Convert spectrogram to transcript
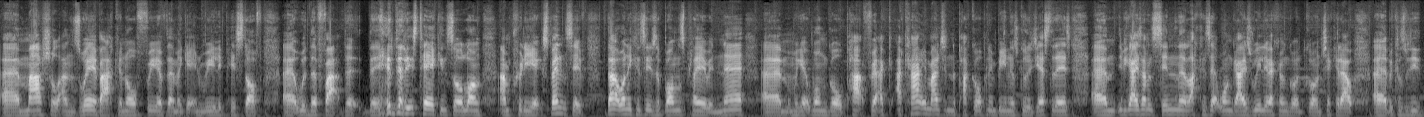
uh, Marshall, and Zweibach, and all three of them are getting really pissed off uh, with the fact that the, that it's taking so long and pretty expensive. That one you can see is a bronze player in there, um, and we get one gold pack for it. I, I, can't imagine the pack opening being as good as yesterday's. Um, if you guys haven't seen the Lacazette one, guys, really recommend go, go and check it out uh, because we did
